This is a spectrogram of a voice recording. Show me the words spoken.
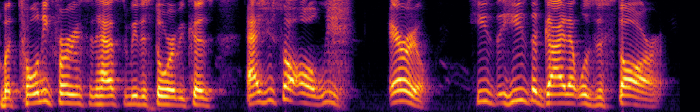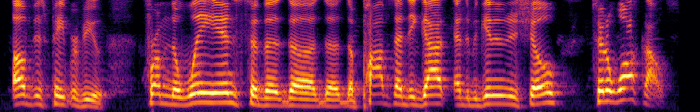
But Tony Ferguson has to be the story because, as you saw all week, Ariel, he's the, he's the guy that was the star of this pay per view. From the weigh-ins to the, the the the pops that they got at the beginning of the show to the walkouts,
